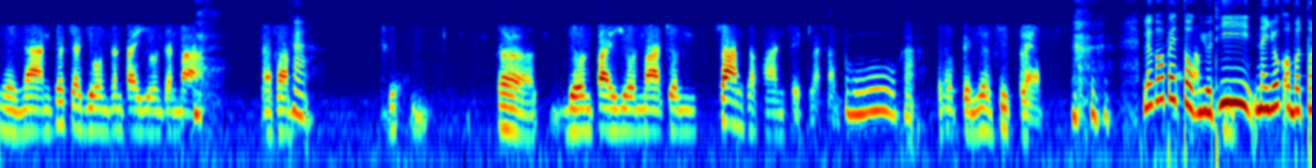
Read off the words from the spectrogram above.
หน่วยงานก็จะโยนกันไปโยนกันมานะครับค่ะก็โยนไปโยนมาจนสร้างสะพานเสร็จแล้วครับโอ้ค่ะก็เป็นเรื่องที่แปลก แล้วก็ไปตกอยู่ที่นายกอบต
